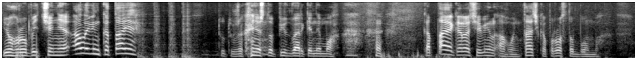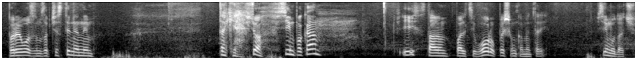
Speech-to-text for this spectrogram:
його робити чи ні. Але він катає. Тут уже, звісно, півдверки нема. Катає, коротше, він огонь. Тачка просто бомба. Перевозимо запчастини ним. Таке, все, всім пока. І ставимо пальці вгору, пишемо коментарі. Всім удачі!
